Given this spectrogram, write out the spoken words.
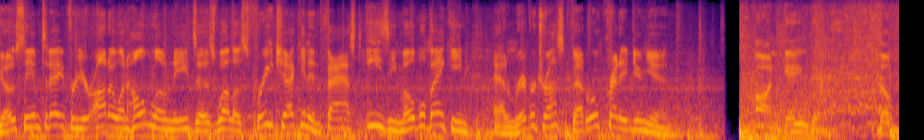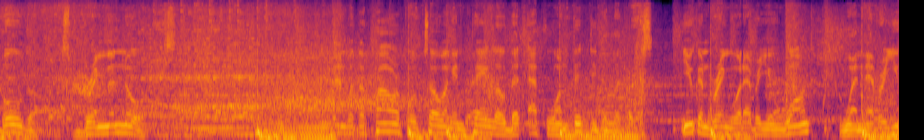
Go see them today for your auto and home loan needs, as well as free checking and fast, easy mobile banking at River Trust Federal Credit Union. On game day, the Bulldogs bring the noise. And with the powerful towing and payload that F-150 delivers, you can bring whatever you want, whenever you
